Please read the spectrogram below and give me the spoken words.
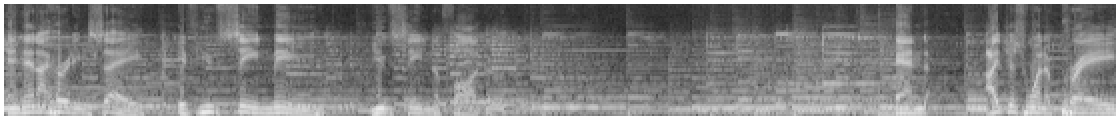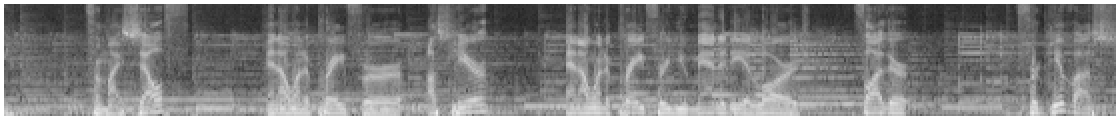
And then I heard him say, If you've seen me, you've seen the Father. And I just want to pray for myself, and I want to pray for us here, and I want to pray for humanity at large. Father, forgive us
